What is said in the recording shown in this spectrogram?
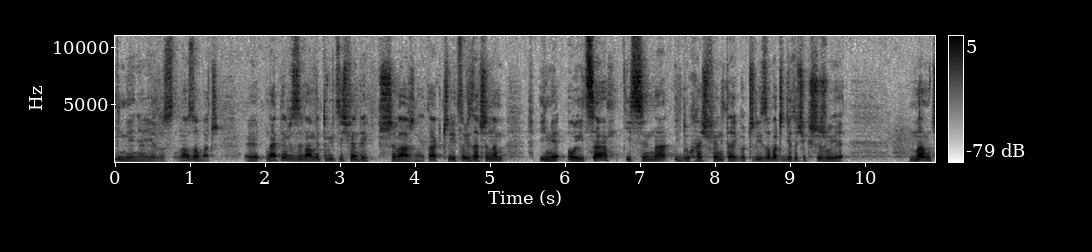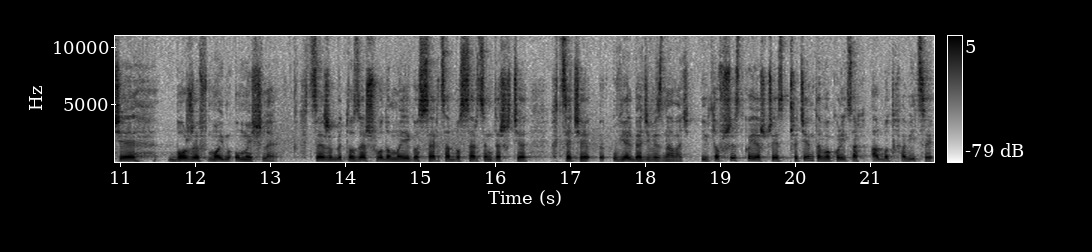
imienia Jezus, no zobacz, Y, Najpierw wzywamy Trójcy Świętej przeważnie, tak? Czyli coś zaczynam w imię Ojca i Syna i Ducha Świętego. Czyli zobacz, gdzie to się krzyżuje. Mam Cię, Boże, w moim umyśle. Chcę, żeby to zeszło do mojego serca, bo sercem też Cię, chcę Cię uwielbiać i wyznawać. I to wszystko jeszcze jest przecięte w okolicach albo tchawicy,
